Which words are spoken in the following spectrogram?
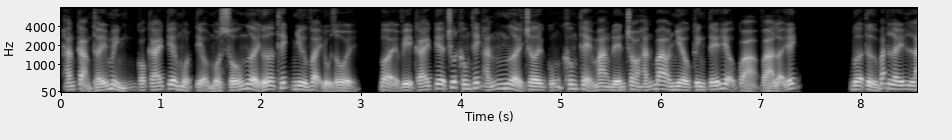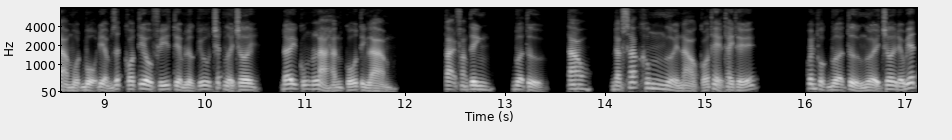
hắn cảm thấy mình có cái kia một tiểu một số người ưa thích như vậy đủ rồi, bởi vì cái kia chút không thích hắn người chơi cũng không thể mang đến cho hắn bao nhiêu kinh tế hiệu quả và lợi ích. Bữa tử bắt lấy là một bộ điểm rất có tiêu phí tiềm lực ưu chất người chơi, đây cũng là hắn cố tình làm. Tại phan tinh, bữa tử, tao, đặc sắc không người nào có thể thay thế. Quen thuộc bữa tử người chơi đều biết,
